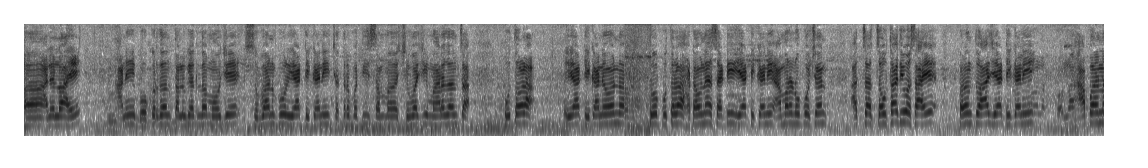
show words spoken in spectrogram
आलेलो आहे. आणि भोकरदन तालुक्यातलं मौजे सुभानपूर या ठिकाणी छत्रपती सं शिवाजी महाराजांचा पुतळा या ठिकाणाहून तो पुतळा हटवण्यासाठी या ठिकाणी आमरण उपोषण आजचा चौथा दिवस आहे. परंतु आज या ठिकाणी आपण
